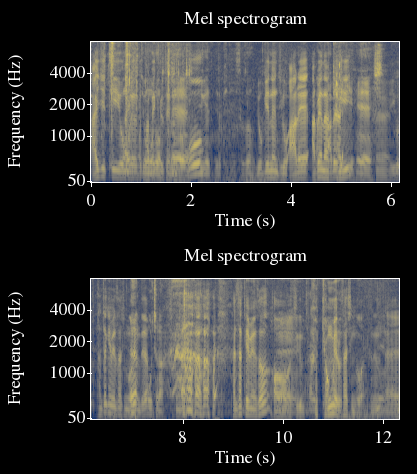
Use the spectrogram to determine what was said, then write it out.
IGT용으로 해서. 바베큐 되는 예, 거고 이게 이렇게 돼 있어서 여기는 지금 아래 아베나키. 아베나키 예. 네, 이거 단짝캠에서 사신 것 같은데요? 5천 원. 단짝캠에서 어, 네, 지금 잘- 겨- 경매로 사신 것 같은. 네.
